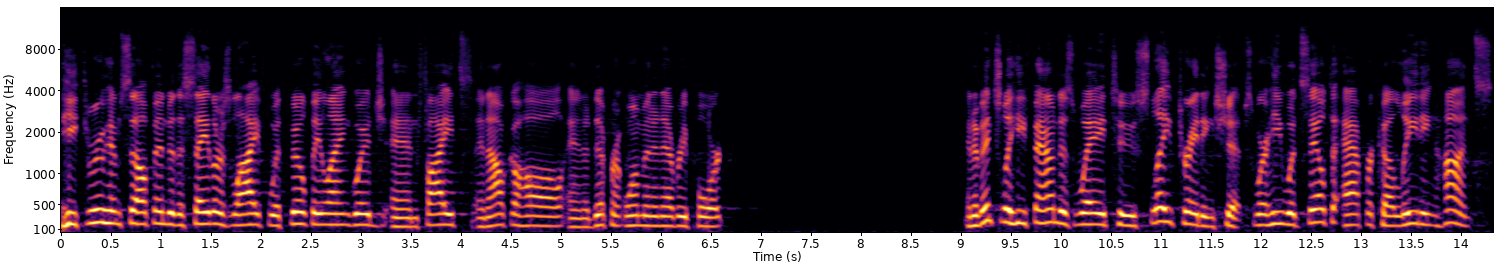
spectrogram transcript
He threw himself into the sailor's life with filthy language and fights and alcohol and a different woman in every port. And eventually he found his way to slave trading ships where he would sail to Africa leading hunts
